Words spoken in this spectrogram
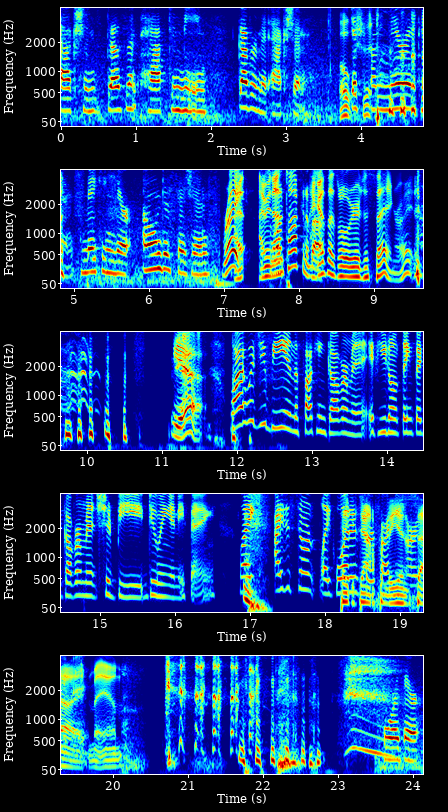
action doesn't have to mean government action. Oh It's shit. Americans making their own decisions. Right. I, I mean, what I'm talking about. I guess that's what we were just saying, right? Yeah. Why would you be in the fucking government if you don't think the government should be doing anything? Like, I just don't like. What Take is it down their from fucking the inside, argument? man. for their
